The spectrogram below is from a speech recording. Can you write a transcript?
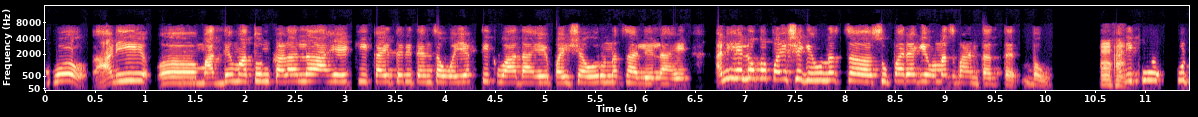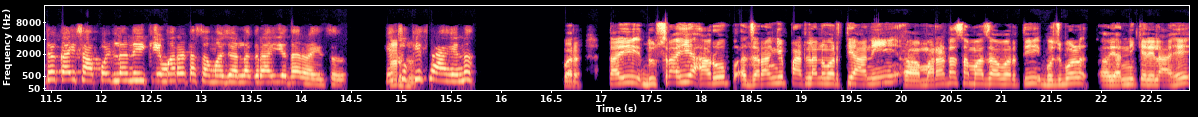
हो आणि माध्यमातून कळालं आहे की काहीतरी त्यांचा वैयक्तिक वाद आहे पैशावरूनच झालेला आहे. आणि हे लोक पैसे घेऊनच सुपाऱ्या घेऊनच भांडतात ते- भाऊ. आणि कुठं काही सापडलं नाही की मराठा समाजाला ग्राह्य धरायचं. हे. चुकीचं आहे ना? ताई दुसराही आरोप जरांगे पाटलांवरती आणि मराठा समाजावरती भुजबळ यांनी केलेला आहे.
